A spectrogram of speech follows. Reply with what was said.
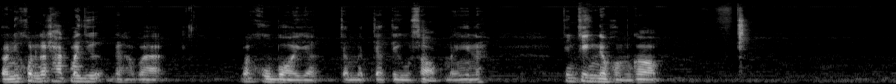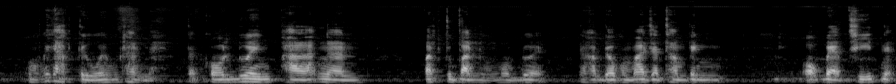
ตอนนี้คนก็ทักมาเยอะนะครับ ว่าว่าครูบอยจะ จะมาจะติวสอบไหมนะ จริงๆเนี่ยผมก็ ผมก็อยากติวให้พวกท่านนะ แต่ก็ด้วยภาระงานปัจจุบันของผมด้วยนะครับ เดี๋ยวผมอาจจะทำเป็นออกแบบชีตเนี่ย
